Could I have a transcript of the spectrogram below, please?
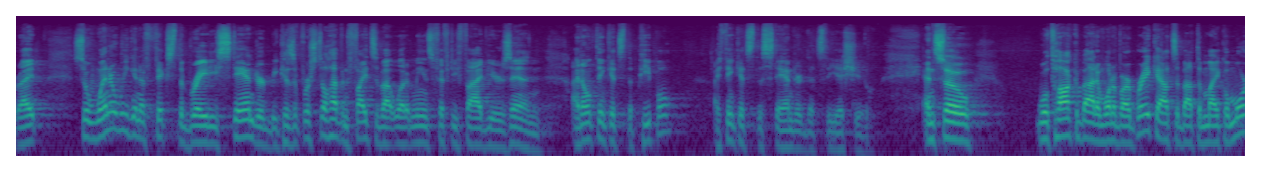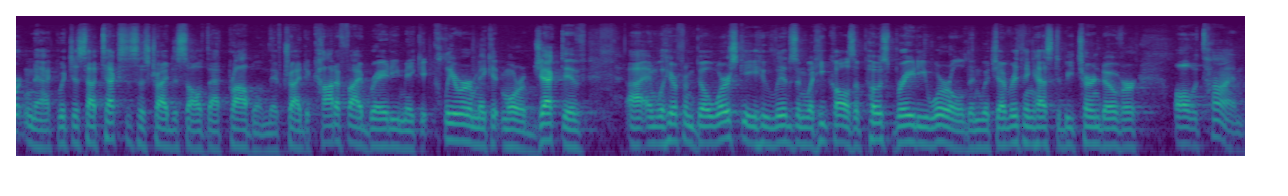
Right? So when are we going to fix the Brady standard? Because if we're still having fights about what it means 55 years in, I don't think it's the people. I think it's the standard that's the issue. And so we'll talk about in one of our breakouts about the Michael Morton Act, which is how Texas has tried to solve that problem. They've tried to codify Brady, make it clearer, make it more objective. Uh, and we'll hear from Bill Wirskye, who lives in what he calls a post Brady world in which everything has to be turned over all the time.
